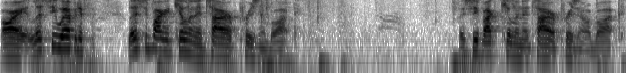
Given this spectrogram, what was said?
All right, let's see what happens if let's see if I can kill an entire prison block. Let's see if I can kill an entire prison block.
